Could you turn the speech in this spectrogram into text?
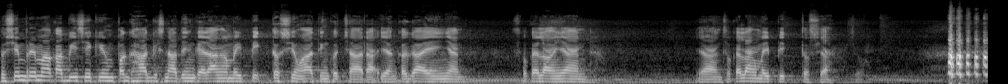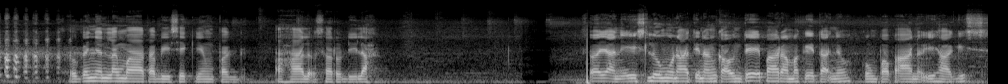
So, siyempre mga kabisik, yung paghagis natin, kailangan may pictos yung ating kutsara. Yan, kagaya niyan. So, kailangan yan. Yan, so kailangan may pictos siya. So, so ganyan lang mga kabisik yung pag-ahalo sa rodila. So ayan, i-slow mo natin ng kaunti para makita nyo kung paano ihagis.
